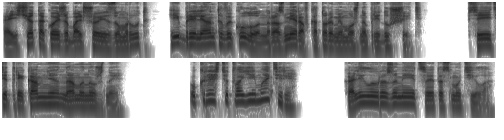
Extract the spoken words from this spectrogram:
а еще такой же большой изумруд и бриллиантовый кулон, размеров которыми можно придушить. Все эти три камня нам и нужны». «Украсть у твоей матери?» Халилу, разумеется, это смутило.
